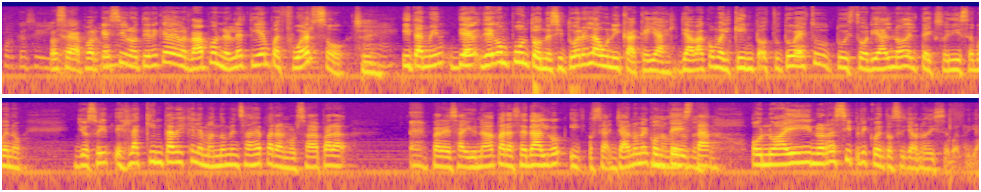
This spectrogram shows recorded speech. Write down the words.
Porque sí, o ya. sea, porque si uno tiene que de verdad ponerle tiempo, esfuerzo. Sí. Y también lle- llega un punto donde si tú eres la única que ya, ya va como el quinto, tú, tú ves tu, tu historial no del texto y dices, bueno, yo soy, es la quinta vez que le mando un mensaje para almorzar, para, para desayunar, para hacer algo, y o sea, ya no me No me contesta, contesta. O no hay, no es recíproco, entonces ya uno dice, bueno, ya,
